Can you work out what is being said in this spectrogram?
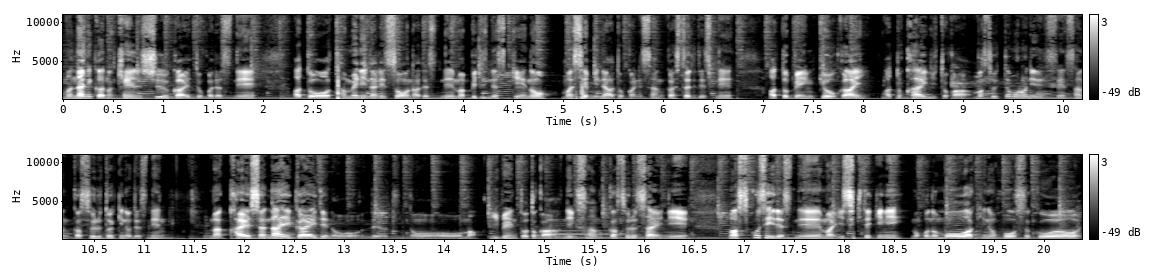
まあ、何かの研修会とかですね、あと、ためになりそうなですね、まあ、ビジネス系の、まあ、セミナーとかに参加したりですね、あと勉強会、あと会議とか、ま、そういったものにですね、参加するときのですね、ま、会社内外での、ま、イベントとかに参加する際に、ま、少しですね、ま、意識的に、まあ、この網脇の法則を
